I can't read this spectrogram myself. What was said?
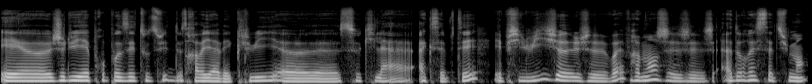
et euh, je lui ai proposé tout de suite de travailler avec lui, euh, ce qu'il a accepté. Et puis lui, je, je ouais, vraiment, j'ai adoré cet humain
